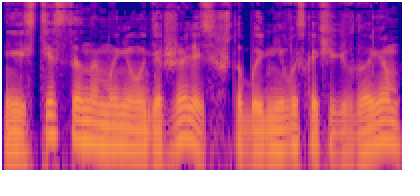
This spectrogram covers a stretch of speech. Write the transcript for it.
Естественно, мы не удержались, чтобы не выскочить вдвоем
